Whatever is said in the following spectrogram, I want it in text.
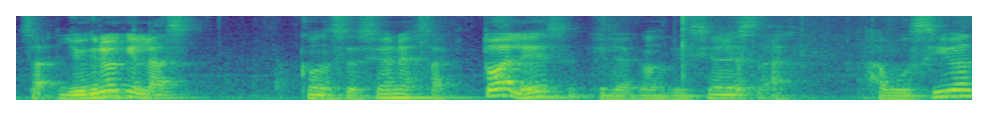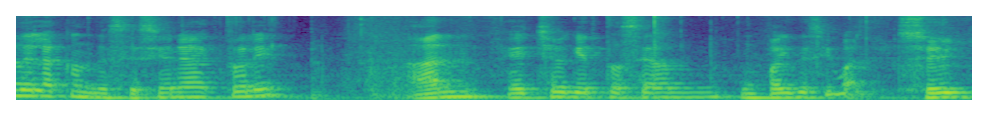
O sea, yo creo que las concesiones actuales y las condiciones abusivas de las concesiones actuales han hecho que esto sea un país desigual. Sí,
